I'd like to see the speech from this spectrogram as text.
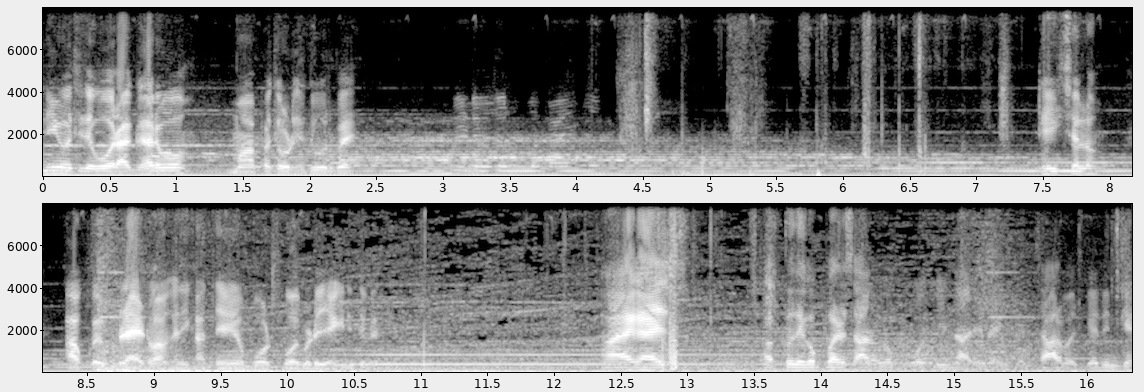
नहीं होती होती तो वो रहा घर वो। वहाँ पे थोड़ी दूर पे। ठीक, चलो। आपको एक ब्राइट वहाँ का दिखाते हैं बोट बहुत बड़ी जाएगी नहीं तो हाय गाइस अब तो देखो, परेशान होगा बहुत नींद आ रही है चार बज गए दिन के।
